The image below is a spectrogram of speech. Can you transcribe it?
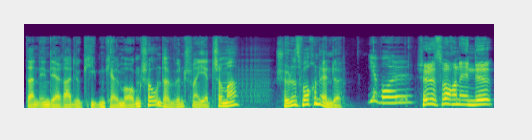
dann in der Radio Kiepenkerl Morgenshow. Und dann wünschen wir jetzt schon mal schönes Wochenende. Jawohl. Schönes Wochenende.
